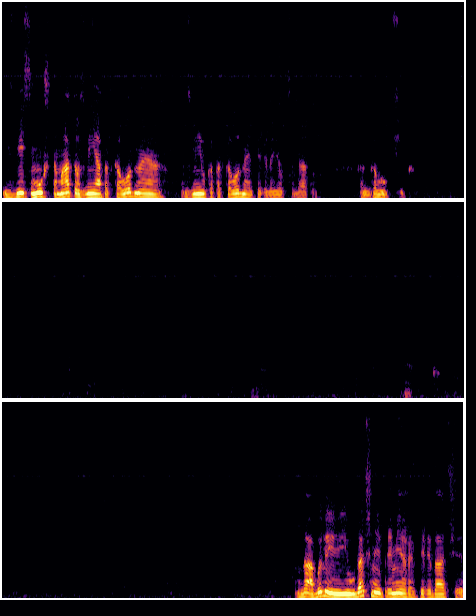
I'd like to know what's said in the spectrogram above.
И здесь муж томато, змея подколодная, змеюка подколодная передается, да, тут как голубчик. Да, были и удачные примеры передачи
